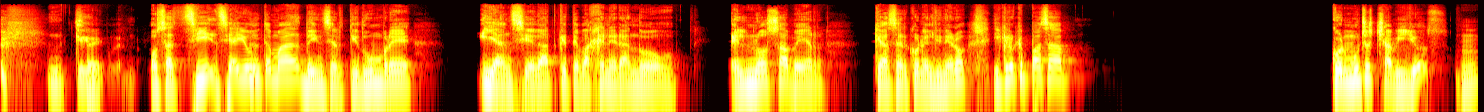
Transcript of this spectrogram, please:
que- o sea sí, sí hay un tema de incertidumbre y ansiedad que te va generando el no saber qué hacer con el dinero. Y creo que pasa con muchos chavillos ¿Mm?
